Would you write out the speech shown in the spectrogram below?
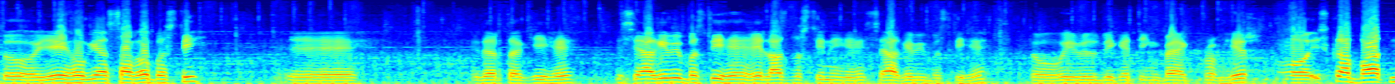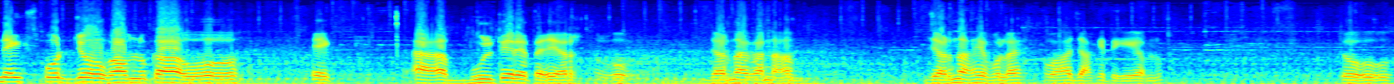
तो ये हो गया सागो बस्ती। ये इधर तक ही है। इससे आगे भी बस्ती है ये लास्ट बस्ती नहीं है इससे आगे भी बस्ती है तो we will be getting back from here और इसका बाद नेक्स्ट स्पॉट जो होगा हम लोग का वो एक आ, भूलते रहता है यार वो झरना का नाम झरना है बोला है वहाँ जाके देखेगा हम लोग। तो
